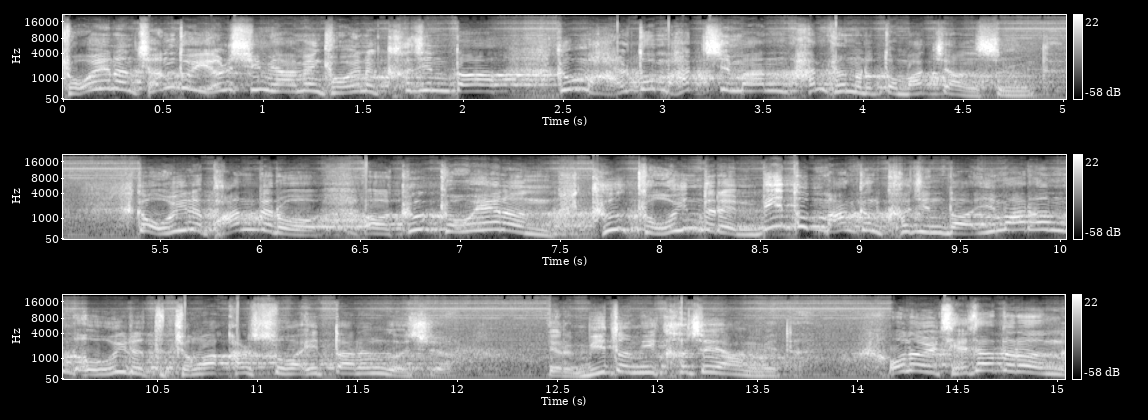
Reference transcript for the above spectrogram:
교회는 전도 열심히 하면 교회는 커진다. 그 말도 맞지만 한편으로 또 맞지 않습니다. 그러니까 오히려 반대로 어, 그 교회는 그 교인들의 믿음만큼 커진다. 이 말은 오히려 더 정확할 수가 있다는 거죠. 여러분 믿음이 커져야 합니다. 오늘 제자들은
